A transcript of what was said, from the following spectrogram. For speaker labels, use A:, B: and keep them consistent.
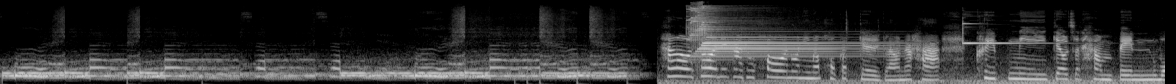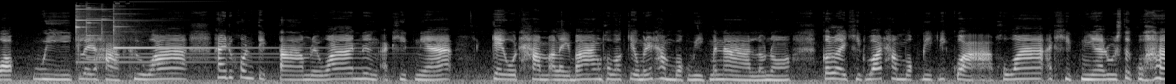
A: ฮัลโหลสวัสดีค่ะทุกคน วันนี้มาพบกับเกลอีกแล้วนะคะ คลิปนี้เกลจะทำเป็น Walk Week เลยค่ะ คือว่าให้ทุกคนติดตามเลยว่า 1 อาทิตย์เนี้ย เกลทำอะไรบ้าง เพราะว่าเกลไม่ได้ทำ Walk Week มานานแล้วเนาะก็เลยคิดว่าทำ Walk Week ดีกว่า เพราะว่าอาทิตย์นี้รู้สึกว่า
